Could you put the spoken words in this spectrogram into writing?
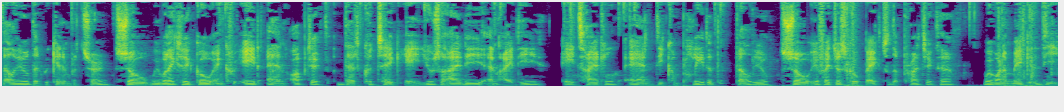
value that we get in return. So we will actually go and create an object that could take a user ID, an ID, a title, and the completed value. So if I just go back to the project here, we want to make the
